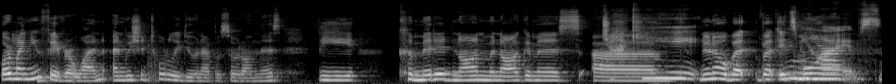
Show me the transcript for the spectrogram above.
Or my new favorite one, and we should totally do an episode on this: the committed non-monogamous. Um, Jackie, no, no, but but it's more. hives.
